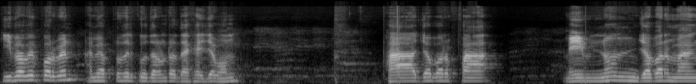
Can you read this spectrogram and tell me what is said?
কীভাবে পড়বেন? আমি আপনাদেরকে উদাহরণটা দেখাই। যেমন, ফা জবর ফা, মিম নুন জবর মাং,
